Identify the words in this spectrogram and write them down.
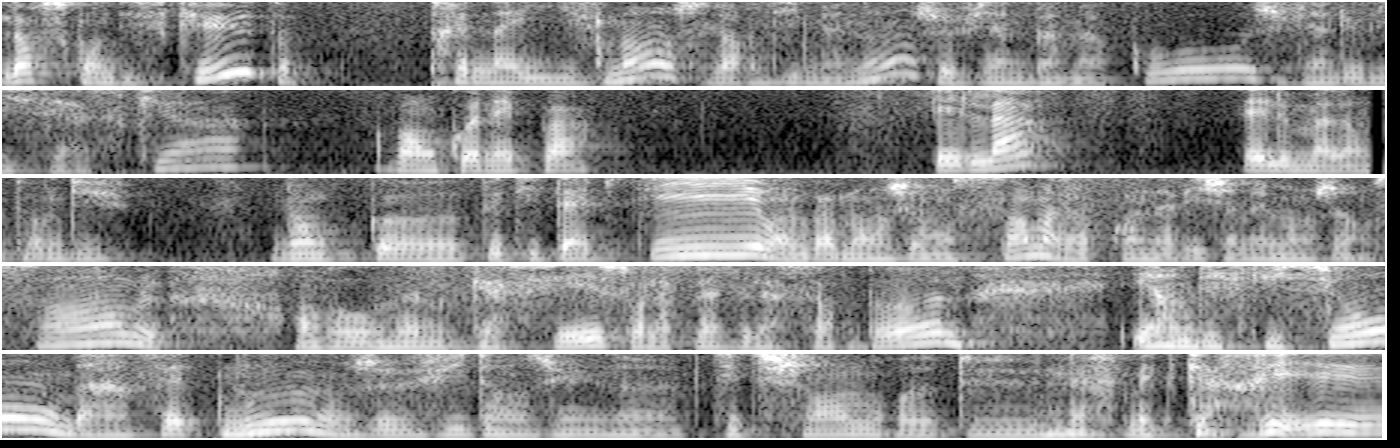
Lorsqu'on discute, très naïvement, je leur dis Mais non, je viens de Bamako, je viens du lycée Askia. Ah ben, on ne connaît pas. Et là est le malentendu. Donc euh, petit à petit, on va manger ensemble, alors qu'on n'avait jamais mangé ensemble. On va au même café sur la place de la Sorbonne. Et en discussion, ben, en fait, nous, je vis dans une petite chambre de 9 mètres carrés.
